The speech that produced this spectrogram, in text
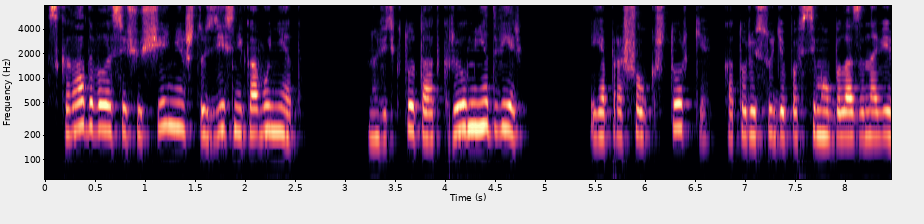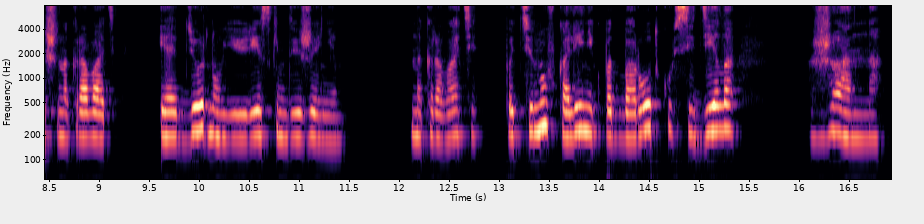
Складывалось ощущение, что здесь никого нет. Но ведь кто-то открыл мне дверь. Я прошел к шторке, которой, судя по всему, была занавешена кровать, и отдернул ее резким движением. На кровати, подтянув колени к подбородку, сидела Жанна.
